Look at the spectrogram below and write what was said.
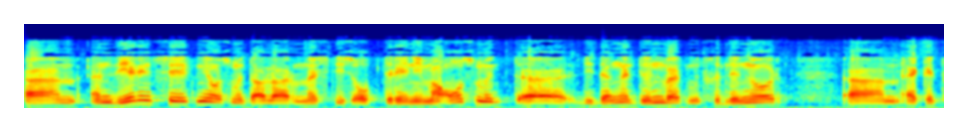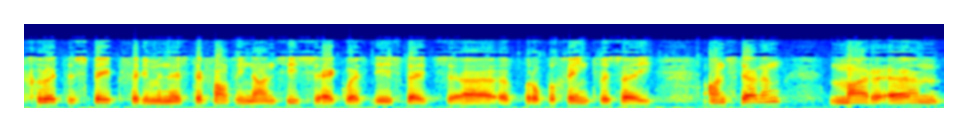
ehm um, en weer eens sê ek nie ons moet alarmisties optree nie, maar ons moet uh, die dinge doen wat moet gedoen word. Ehm um, ek het groot respek vir die minister van finansies. Ek was destyds 'n uh, propagent vir sy aanstelling maar ehm um,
